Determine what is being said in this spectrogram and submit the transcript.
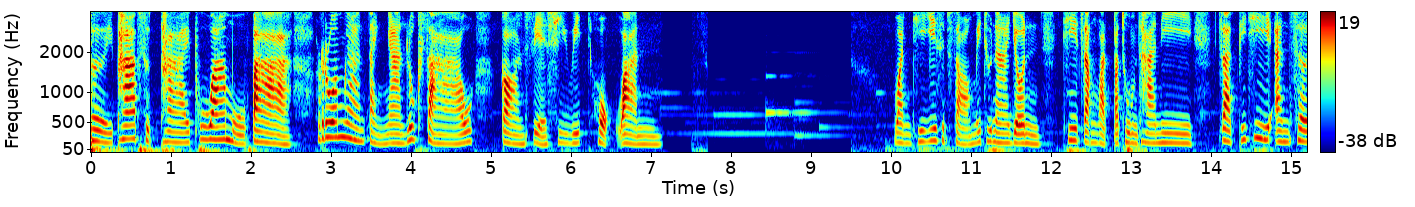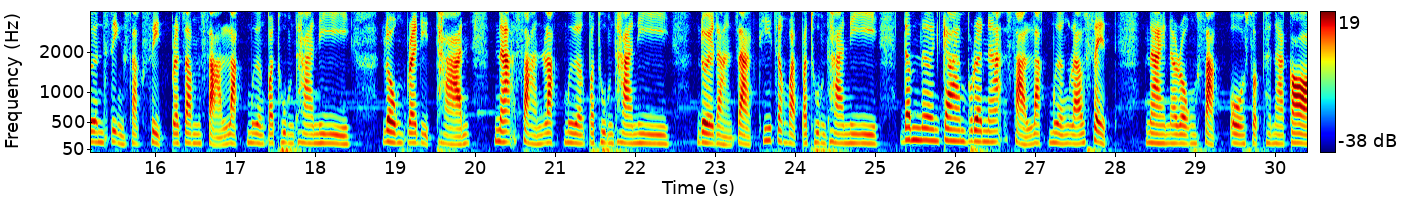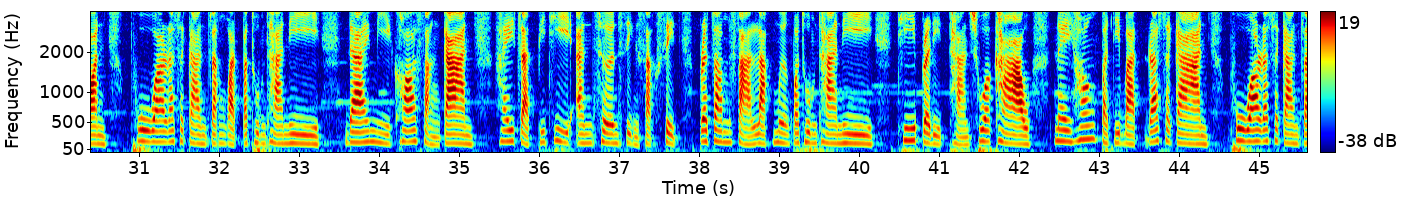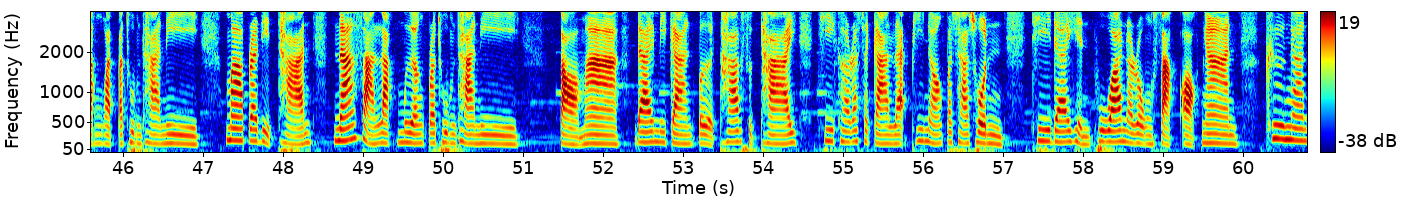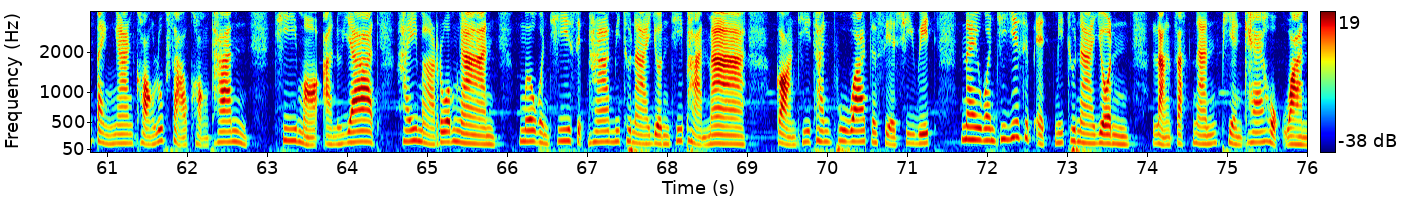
ผยภาพสุดท้ายผู้ว่าหมูป่า ร่วมงานแต่งงานลูกสาว ก่อนเสียชีวิต 6 วัน วันที่ 22 มิถุนายน ที่จังหวัดปทุมธานี จัดพิธีอัญเชิญสิ่งศักดิ์สิทธิ์ประจำศาลหลักเมืองปทุมธานี ลงประดิษฐาน ณศาลหลักเมืองปทุมธานี โดยหลังจากที่จังหวัดปทุมธานีดำเนินการบูรณะศาลหลักเมืองแล้วเสร็จ นายนรงศักดิ์โอสถนากร ผู้ว่าราชการจังหวัดปทุมธานี ได้มีข้อสั่งการให้จัดพิธีอัญเชิญสิ่งศักดิ์สิทธิ์ประจำศาลหลักเมืองปทุมธานี ที่ประดิษฐานชั่วคราว ในห้องปฏิบัติราชการ ผู้ว่าราชการจังหวัดปทุมธานี มาประดิษฐานณศาลหลักเมืองปทุมธานี ต่อมาได้มีการเปิดภาพสุดท้ายที่ข้าราชการและพี่น้องประชาชน ที่ได้เห็นผู้ว่านรงศักดิ์ออกงาน คืองานแต่งงานของลูกสาวของท่าน ที่หมออนุญาตให้มาร่วมงาน เมื่อวันที่ 15 มิถุนายนที่ผ่านมา ก่อนที่ท่านผู้ว่าจะเสียชีวิต ในวันที่ 21 มิถุนายน หลังจากนั้นเพียงแค่ 6 วัน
